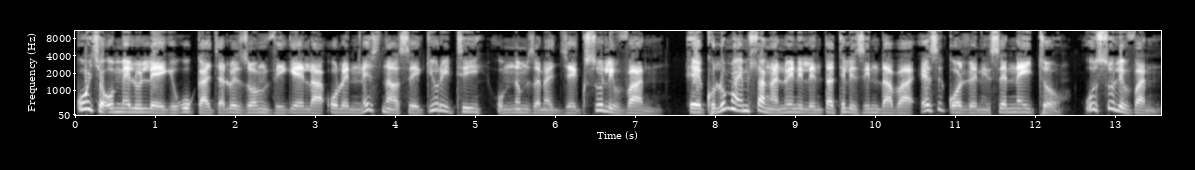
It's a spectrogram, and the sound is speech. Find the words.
kutsho umeluleki kugatsha lwezomvikela olwe-national security umnumzana jack sullivan. Ekhuluma emhlanganweni lentatheli zindaba esigodlweni senato usullivan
